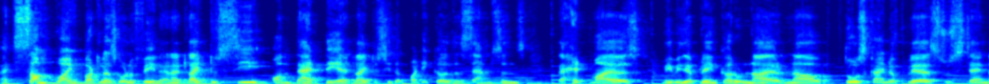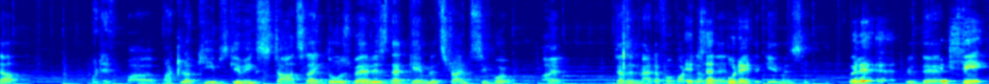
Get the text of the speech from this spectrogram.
At some point, Buttler is going to fail. And I'd like to see on that day, I'd like to see the Padikkals, the Samsons, the Hetmyers. Maybe they're playing Karun Nair now. Those kind of players to stand up. What if uh, Buttler keeps giving starts like those? Where is that game? Let's try and see what. I mean, it doesn't matter for Buttler. It's at Pune. The game is. Well, it, there. it's the.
